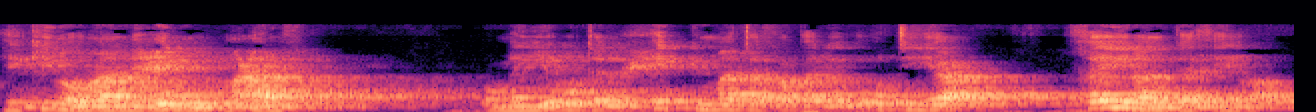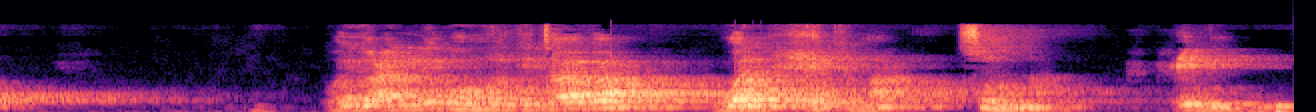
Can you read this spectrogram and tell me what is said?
hekima maana ni ilmu maarifa ومن يؤت الحكمة فقد أوتي خيرا كثيرا ويعلمهم الكتاب والحكمة sunna, ilmu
